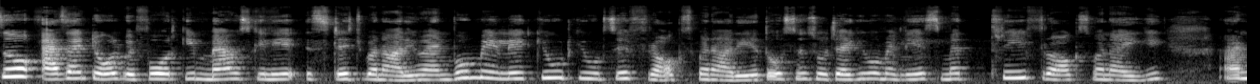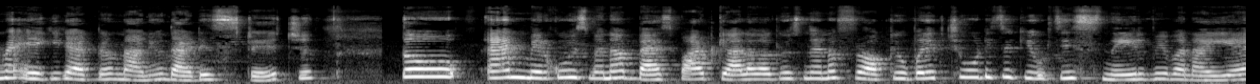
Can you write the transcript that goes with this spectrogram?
So as I told before कि मैं उसके लिए स्टिच बना रही हूँ एंड वो मेरे लिए क्यूट क्यूट से फ्रॉक्स बना रही है तो उसने सोचा है कि वो मेरे लिए इसमें थ्री फ्रॉक्स बनाएगी। एंड मैं एक ही कैरेक्टर बना रही हूँ दैट इज़ स्टिच तो एंड मेरे को इसमें ना बेस्ट पार्ट क्या लगा कि उसने ना फ्रॉक के ऊपर एक छोटी सी क्यूट सी स्नेल भी बनाई है।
